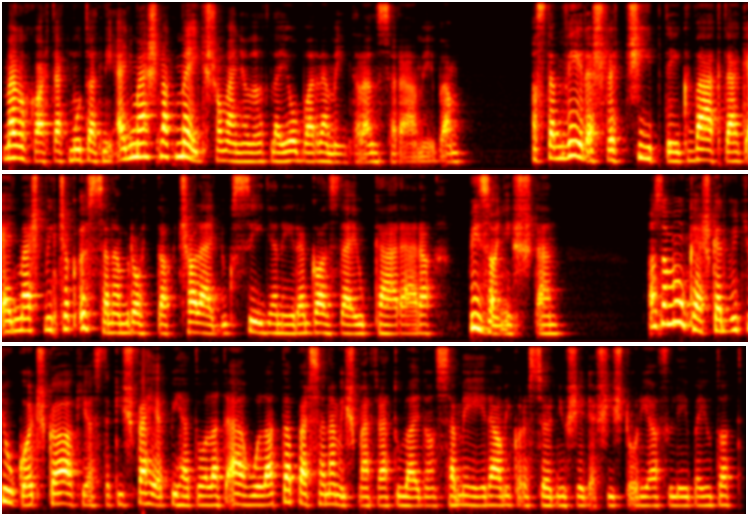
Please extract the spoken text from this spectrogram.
meg akarták mutatni egymásnak, melyik sományodott le jobban reménytelen szerelmében. Aztán véresre csípték, vágták egymást, míg csak össze nem rogytak családjuk szégyenére, gazdájuk kárára. Bizony Isten! Az a mókáskedvű tyúkocska, aki azt a kis fehér pihetollat elhullatta, persze nem ismert rá tulajdon személyére, amikor a szörnyűséges história fülébe jutott.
